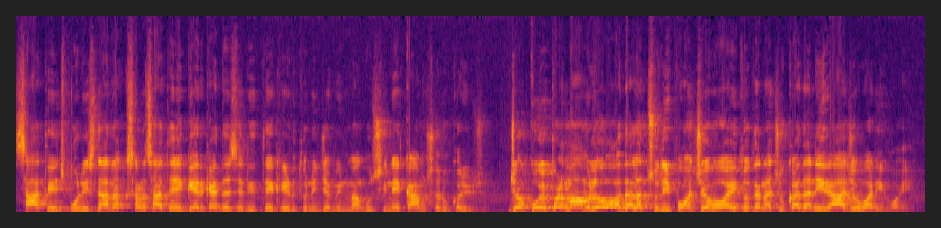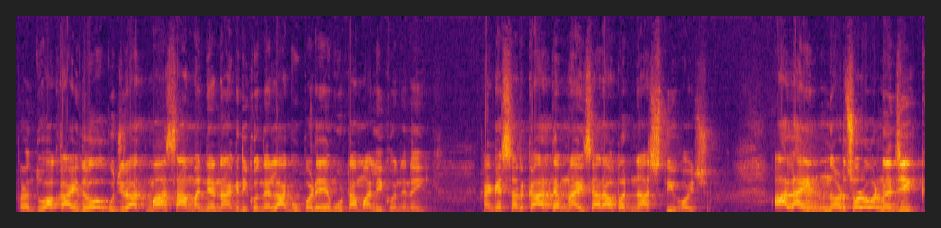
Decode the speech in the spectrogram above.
સાથે જ પોલીસના રક્ષણ સાથે ગેરકાયદેસર રીતે ખેડૂતોની જમીનમાં ઘૂસીને કામ શરૂ કર્યું છે. જો કોઈ પણ મામલો અદાલત સુધી પહોંચ્યો હોય તો તેના ચુકાદાની રાહ જોવાની હોય. પરંતુ આ કાયદો ગુજરાતમાં સામાન્ય નાગરિકોને લાગુ પડે, મોટા માલિકોને નહીં. કારણ કે સરકાર તેમના ઇશારા પર નાચતી હોય છે. આ લાઈન નળ સરોવર નજીક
